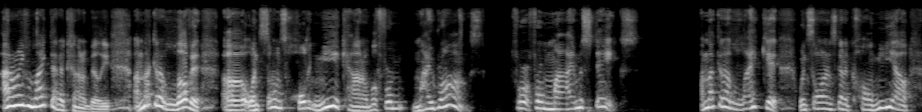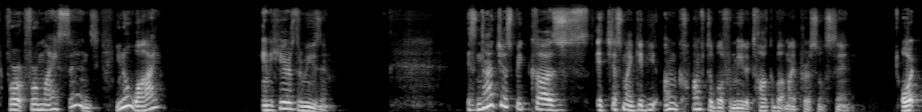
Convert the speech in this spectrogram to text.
I don't even like that accountability. I'm not going to love it uh, when someone's holding me accountable for my wrongs, for, for my mistakes. I'm not going to like it when someone is going to call me out for, for my sins. You know why? And here's the reason it's not just because it just might get be uncomfortable for me to talk about my personal sin. Or,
